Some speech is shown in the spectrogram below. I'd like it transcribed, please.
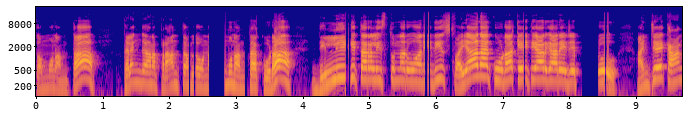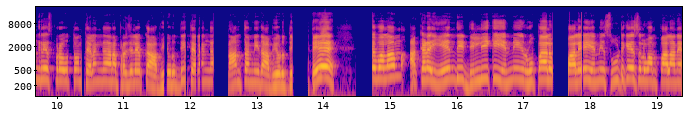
సొమ్మునంతా తెలంగాణ ప్రాంతంలో ఉన్న సొమ్మునంతా కూడా ఢిల్లీకి తరలిస్తున్నారు అనేది స్వయాన కూడా కేటీఆర్ గారే చెప్పారు. అంటే కాంగ్రెస్ ప్రభుత్వం తెలంగాణ ప్రజల యొక్క అభివృద్ధి తెలంగాణ ప్రాంతం మీద అభివృద్ధి అంటే కేవలం అక్కడ ఏంది ఢిల్లీకి ఎన్ని రూపాయలు పంపాలి ఎన్ని సూట్ కేసులు పంపాలనే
